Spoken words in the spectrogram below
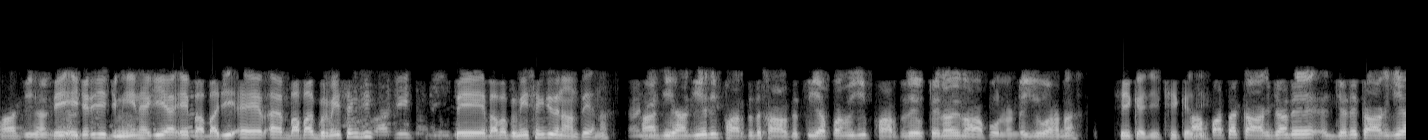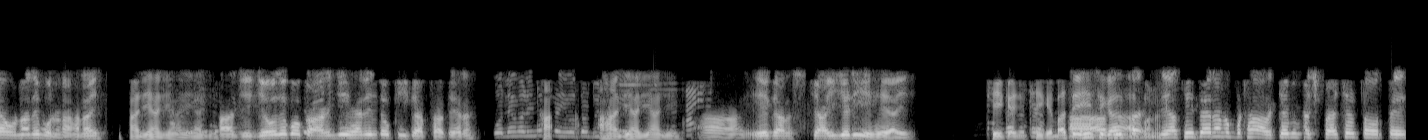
ਹਾਂਜੀ ਤੇ ਹਾਂਜੀ। ਇਹ ਜਿਹੜੀ ਜੀ ਜ਼ਮੀਨ ਹੈਗੀ ਆ ਇਹ ਬਾਬਾ ਜੀ ਇਹ ਅ, ਬਾਬਾ ਗੁਰਮੀਤ ਸਿੰਘ ਜੀ? ਤੇ ਬਾਬਾ ਗੁਰਮੀਤ ਸਿੰਘ ਜੀ ਦੇ ਨਾਮ ਤੇ ਹੈ ਨਾ? ਹਾਂਜੀ। ਹਾਂਜੀ ਇਹਦੀ ਫਰਦ ਦਿਖਾ ਦਿੱਤੀ ਆਪਾਂ ਨੂੰ ਜੀ ਫਰਦ ਦੇ ਉੱਤੇ ਇਹਨਾਂ ਦੇ ਨਾਂ ਬੋਲਣ ਡਈ ਉਹ ਹਨਾ? ਠੀਕ ਹੈ ਜੀ ਠੀਕ ਹੈ ਜੀ। ਆਪਾਂ ਤਾਂ ਕਾਗਜ਼ਾਂ ਦੇ ਜਿਹੜੇ ਕਾਗਜ਼ ਆ ਉਹਨਾਂ ਦੇ ਬੋਲਣਾ ਹਨਾ ਜੀ? ਹਾਂਜੀ ਹਾਂਜੀ ਹਾਂਜੀ ਹਾਂਜੀ। ਹਾਂਜੀ ਜੇ ਉਹਦੇ ਕੋਲ ਕਾਗਜ਼ ਹੀ ਨਹੀਂ ਤਾਂ ਉਹ ਕੀ ਕਰ ਸਕਦੇ ਹਨਾ ਹਾਂ- ਹਾਂਜੀ ਹਾਂਜੀ ਹਾਂਜੀ। ਹਾਂ ਇਹ ਗੱਲ ਸੱਚਾਈ ਜਿਹੜੀ ਇਹ ਆਈ। ਠੀਕ ਹੈ ਜੀ ਠੀਕ ਹੈ। ਬਸ ਇਹੀ ਸੀਗਾ ਆਪਾਂ ਨੂੰ ਅਸੀਂ ਤਾਂ ਇਹਨਾਂ ਨੂੰ ਬਿਠਾ ਕੇ ਵੀ ਸਪੈਸ਼ਲ ਤੌਰ ਤੇ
